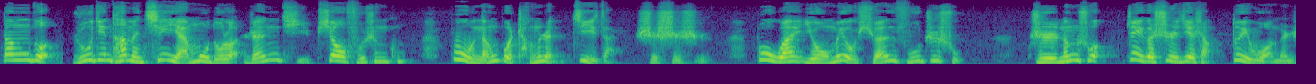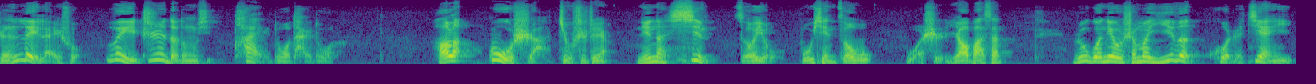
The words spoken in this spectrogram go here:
当做如今他们亲眼目睹了人体漂浮升空，不能不承认记载是事实。不管有没有悬浮之术，只能说这个世界上对我们人类来说未知的东西太多太多了。好了，故事啊就是这样。您呢信则有，不信则无。我是幺八三。如果你有什么疑问或者建议，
